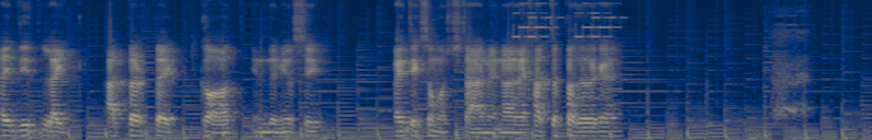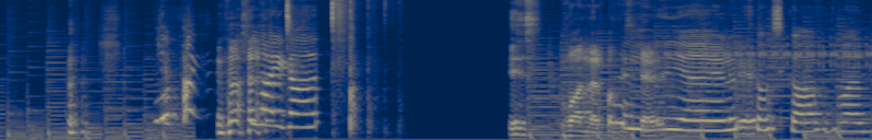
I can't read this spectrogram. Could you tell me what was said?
I did like a perfect cut in the music. I take so much time and I had to cut it again. oh my god. It's wonderful. This game. Mm, yeah, it looks so scuffed, but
